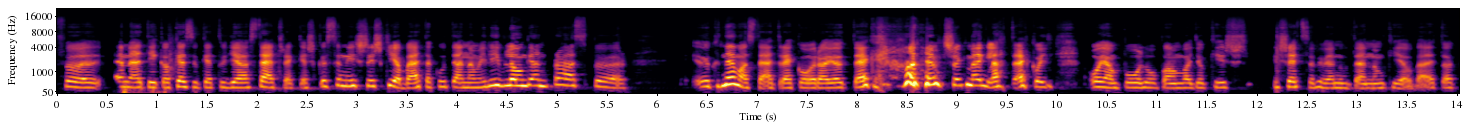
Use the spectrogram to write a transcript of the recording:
fölemelték a kezüket ugye a Star Trek-es köszönésre, és kiabáltak utána, hogy live long and prosper. Ők nem a Star trek jöttek, hanem csak meglátták, hogy olyan pólóban vagyok, és, és egyszerűen utánam kiabáltak.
